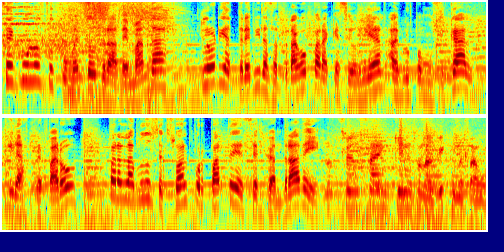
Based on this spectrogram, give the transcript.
Según los documentos de la demanda, Gloria Trevi las atrajo para que se unieran al grupo musical y las preparó para el abuso sexual por parte de Sergio Andrade. ¿Ustedes saben quiénes son las víctimas aún?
